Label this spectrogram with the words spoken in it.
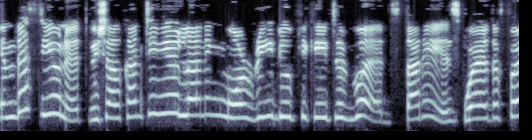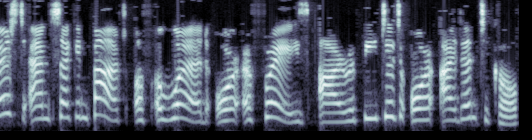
In this unit, we shall continue learning more reduplicative words, that is, where the first and second part of a word or a phrase are repeated or identical.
